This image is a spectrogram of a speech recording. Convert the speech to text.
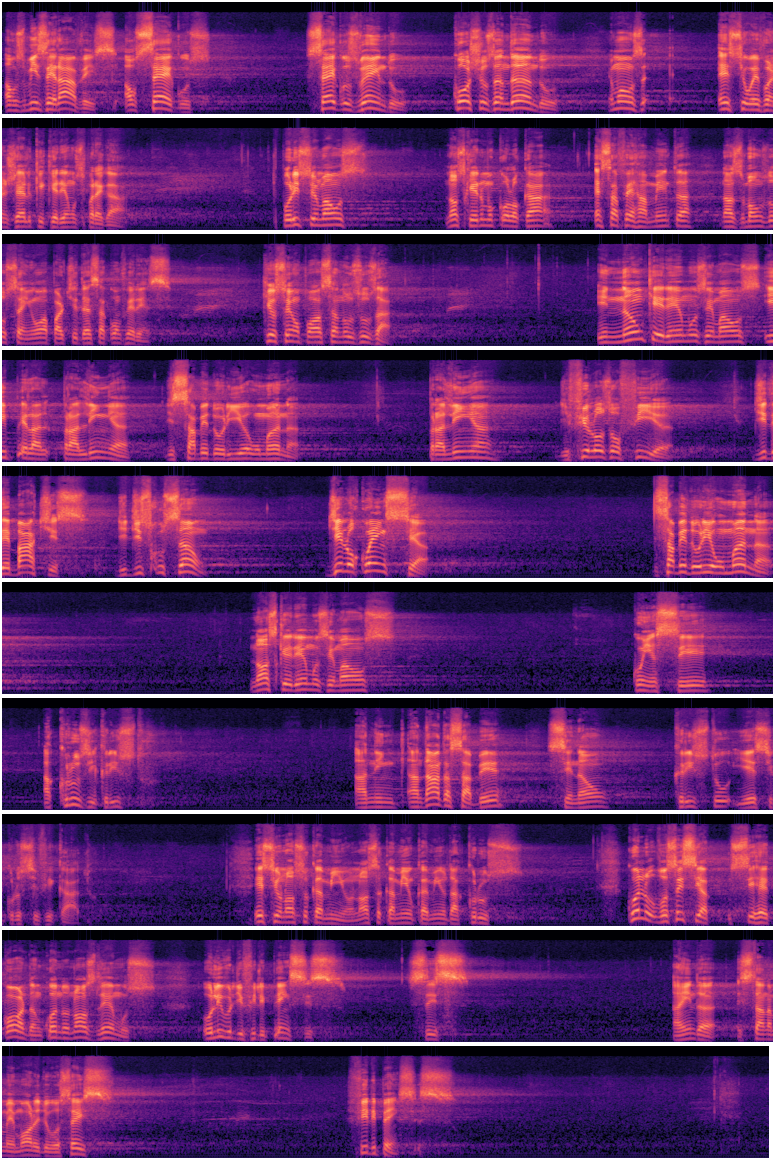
aos miseráveis, aos cegos, cegos vendo, coxos andando. Irmãos, esse é o evangelho que queremos pregar. Por isso, irmãos, nós queremos colocar essa ferramenta nas mãos do Senhor a partir dessa conferência. Que o Senhor possa nos usar. E não queremos, irmãos, ir para a linha de sabedoria humana, para a linha de filosofia, de debates, de discussão, de eloquência, de sabedoria humana. Nós queremos, irmãos, conhecer a cruz de Cristo, a, a nada saber senão Cristo e esse crucificado. Esse é o nosso caminho, o nosso caminho o caminho da cruz. Quando vocês se, se recordam, quando nós lemos o livro de Filipenses, vocês ainda está na memória de vocês? Filipenses.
